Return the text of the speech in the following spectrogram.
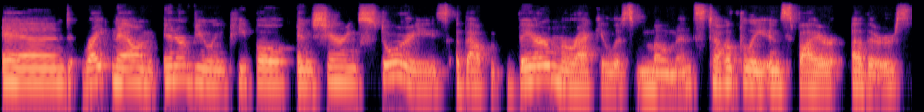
And right now, I'm interviewing people and sharing stories about their miraculous moments to hopefully inspire others,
